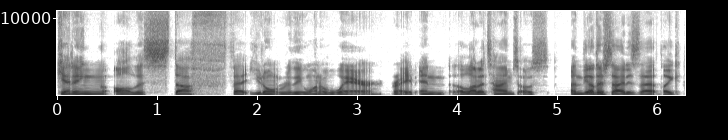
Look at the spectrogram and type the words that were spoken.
getting all this stuff that you don't really want to wear right? And a lot of times os- on the other side is that like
